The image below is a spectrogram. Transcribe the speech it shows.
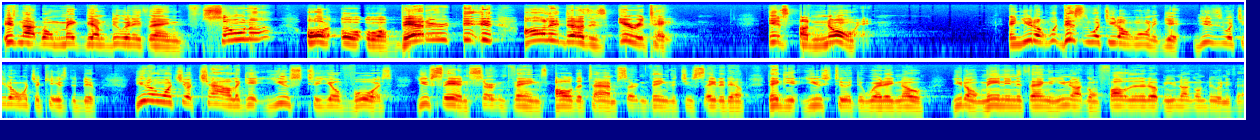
It's not going to make them do anything sooner or, or, or better. It, it, all it does is irritate. It's annoying. And you don't, this is what you don't want to get. This is what you don't want your kids to do. You don't want your child to get used to your voice you saying certain things all the time, certain things that you say to them, they get used to it to where they know you don't mean anything and you're not going to follow it up and you're not going to do anything.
